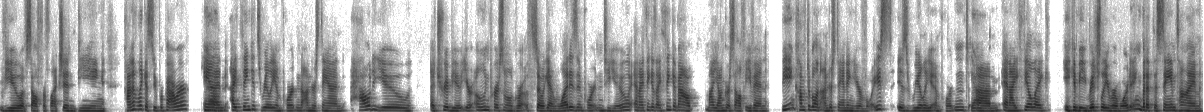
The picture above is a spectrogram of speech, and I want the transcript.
view of self reflection being kind of like a superpower. Yeah. And I think it's really important to understand how do you attribute your own personal growth. So again, what is important to you? And I think as I think about my younger self even being comfortable and understanding your voice is really important. Yeah. Um, and I feel like it can be richly rewarding, but at the same time,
